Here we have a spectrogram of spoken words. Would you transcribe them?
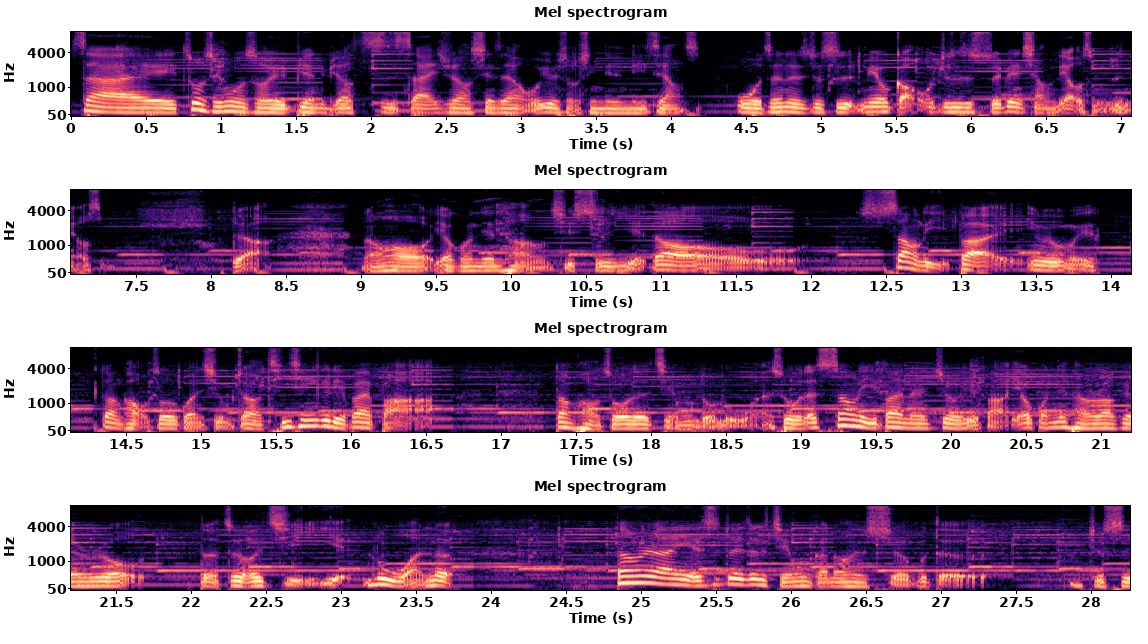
在做节目的时候也变得比较自在，就像现在我乐手新天地这样子，我真的就是没有搞，我就是随便想聊什么就聊什么。对啊，然后摇滚殿堂其实也到上礼拜，因为我们断考周的关系，我们就要提前一个礼拜把断考周的节目都录完，所以我在上礼拜呢就也把摇滚殿堂 Rock and Roll 的最后一集也录完了。当然也是对这个节目感到很舍不得，就是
